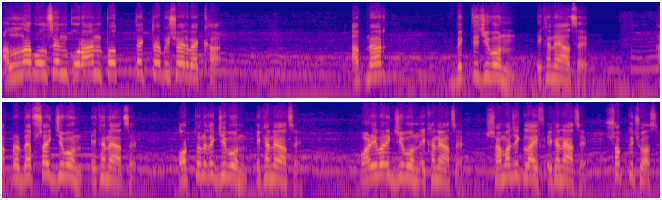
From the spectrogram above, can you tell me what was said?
আল্লাহ বলছেন, কোরআন প্রত্যেকটা বিষয়ের ব্যাখ্যা। আপনার ব্যক্তি জীবন এখানে আছে। আপনার ব্যবসায়িক জীবন এখানে আছে। অর্থনৈতিক জীবন এখানে আছে। পারিবারিক জীবন এখানে আছে। সামাজিক লাইফ এখানে আছে। সব কিছু আছে।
